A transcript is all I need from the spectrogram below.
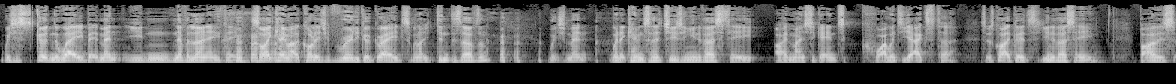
which is good in a way, but it meant you never learned anything. so I came out of college with really good grades when I didn't deserve them, which meant when it came to choosing university, I managed to get into quite, I went to Yet Exeter. So it was quite a good university, but I was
